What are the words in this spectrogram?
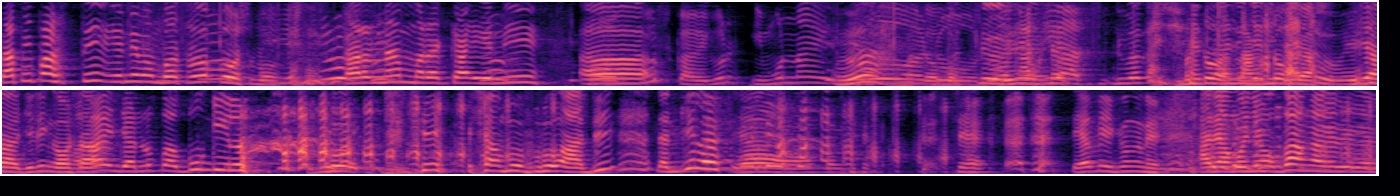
Tapi pasti ini membuat fokus, Bung. Karena mereka ini eh, Fokus sekaligus imun naik. Wah, Waduh, betul, betul. dua khasiat. Dua kasih betul langsung ya. Iya, jadi nggak usah Makanya jangan lupa bugil. Bu, jadi jamu Bu Adi dan Giles ya. saya, saya bingung nih. Ada yang mau nyoba nggak gitu kan?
